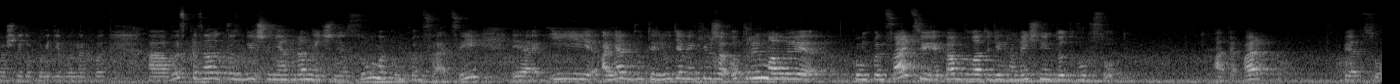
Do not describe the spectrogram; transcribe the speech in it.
вашої доповіді виникли. Ви сказали про збільшення граничної суми компенсації. Е, І а як бути людям, які вже отримали компенсацію, яка була тоді граничною до 200, а тепер 500?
